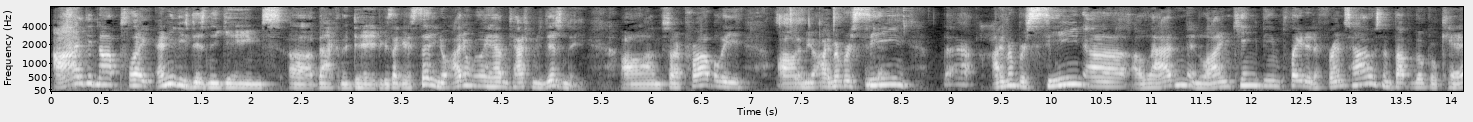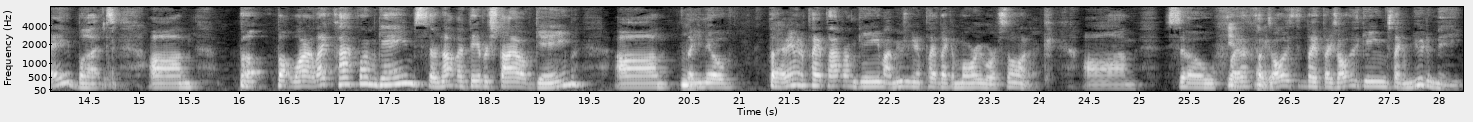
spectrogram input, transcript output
I did not play any of these Disney games uh, back in the day because, like I said, you know, I don't really have attachment to Disney. Um, so I probably um, you know, I remember seeing. I remember seeing uh, Aladdin and Lion King being played at a friend's house and thought they looked okay, but um, but but while I like platform games, they're not my favorite style of game. Um, mm. But you know, but I'm going to play a platform game. I'm usually going to play like a Mario or Sonic. Um, so yeah, like, okay. all these like, like all these games like new to me,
